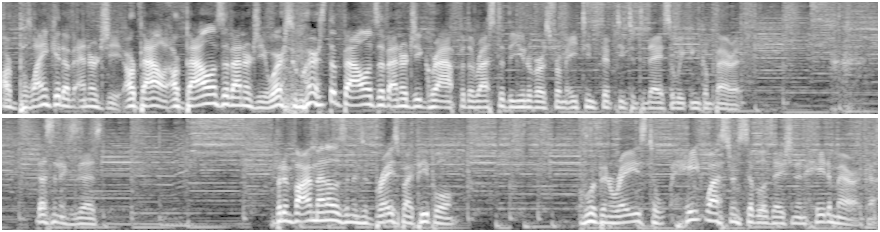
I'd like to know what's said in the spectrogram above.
Our blanket of energy, our balance, our balance of energy. Where's where's the balance of energy graph for the rest of the universe from 1850 to today, so we can compare it? Doesn't exist. But environmentalism is embraced by people who have been raised to hate Western civilization and hate America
